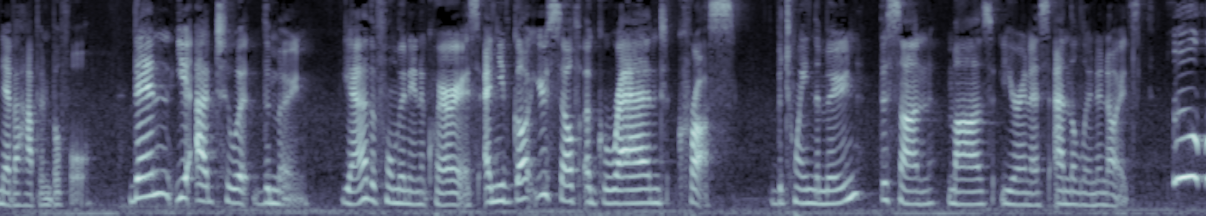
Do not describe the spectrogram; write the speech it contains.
never happened before. Then you add to it the moon, yeah, the full moon in Aquarius, and you've got yourself a grand cross between the moon, the sun, Mars, Uranus, and the lunar nodes. Ooh,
